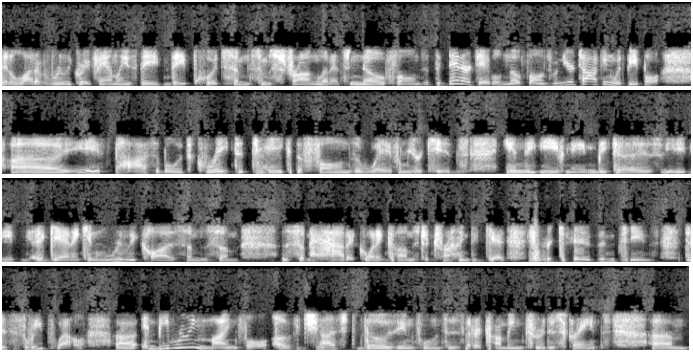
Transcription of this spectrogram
that a lot of really great families they they put some some strong limits. No phones at the dinner table. No phones when you're talking with people. Uh, if possible, it's great to take the phones away from your kids in the evening because again, it can really cause some some some havoc when it comes to trying to get your kids and teens to sleep well, uh, and be really mindful of just those influences that are coming through the screens. Um,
